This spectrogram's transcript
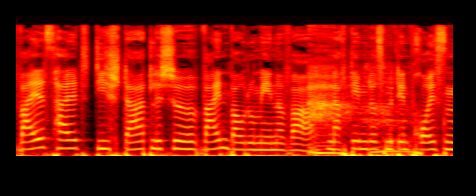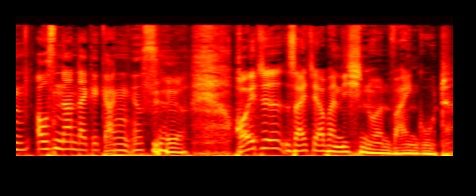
weil es halt die staatliche Weinbaudomäne war, nachdem das mit den Preußen auseinandergegangen ist. ja. Heute seid ihr aber nicht nur ein Weingut.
